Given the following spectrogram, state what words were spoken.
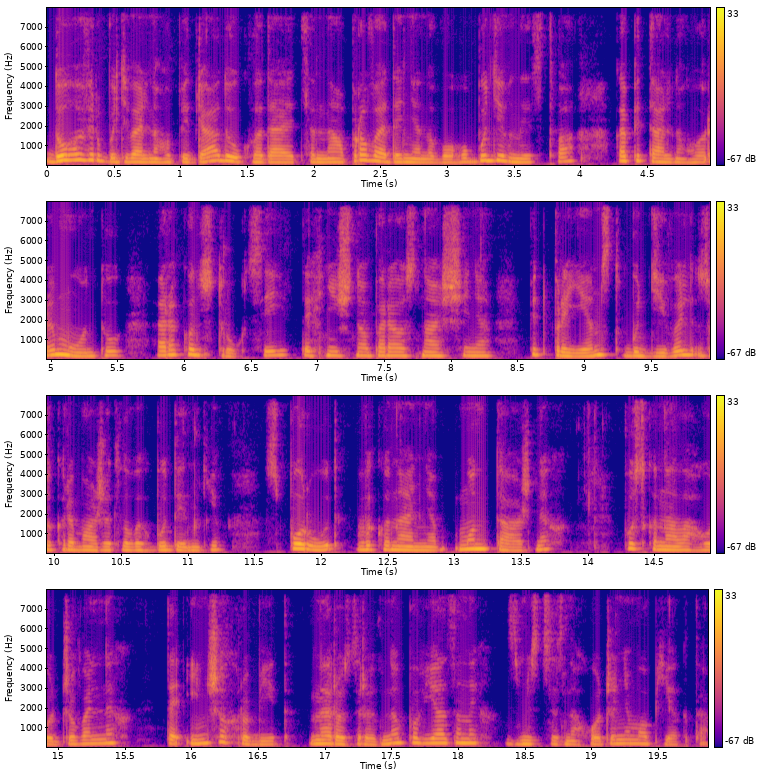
Договір будівельного підряду укладається на проведення нового будівництва, капітального ремонту, реконструкції, технічного переоснащення, підприємств, будівель, зокрема житлових будинків, споруд, виконання монтажних, пусконалагоджувальних та інших робіт, нерозривно пов'язаних з місцезнаходженням об'єкта.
